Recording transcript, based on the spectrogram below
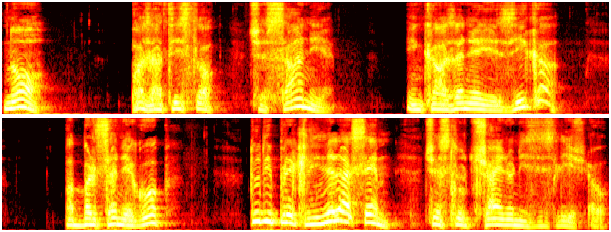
No, pa za tisto česanje in kazanje jezika, pa brcanje gob, tudi preklinjala sem, če slučajno nisi slišal.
